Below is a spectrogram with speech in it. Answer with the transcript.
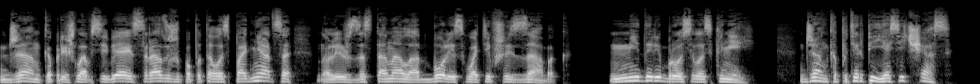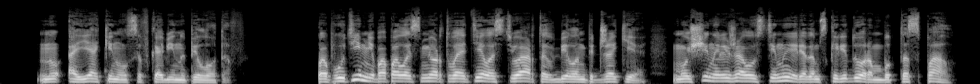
Джанка пришла в себя и сразу же попыталась подняться, но лишь застонала от боли, схватившись за бок. Мидори бросилась к ней. «Джанка, потерпи, я сейчас». Ну, а я кинулся в кабину пилотов. По пути мне попалось мертвое тело Стюарта в белом пиджаке. Мужчина лежал у стены рядом с коридором, будто спал.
